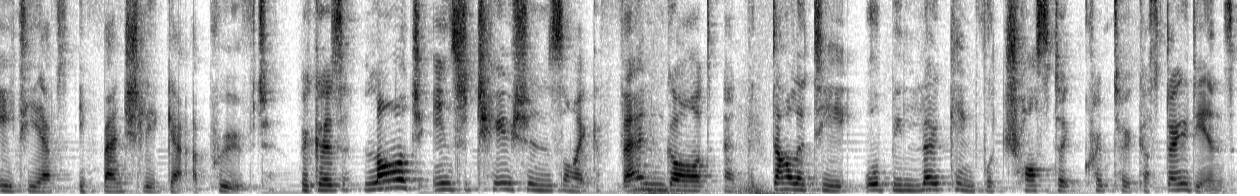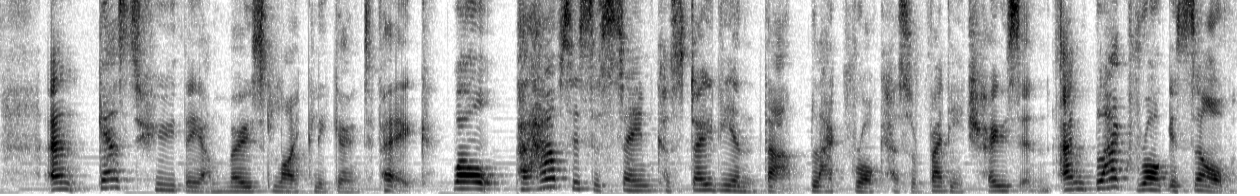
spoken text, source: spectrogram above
ETFs eventually get approved because large institutions like Vanguard and Fidelity will be looking for trusted crypto custodians, and guess who they are most likely going to pick? Well, perhaps it's the same custodian that BlackRock has already chosen, and BlackRock itself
